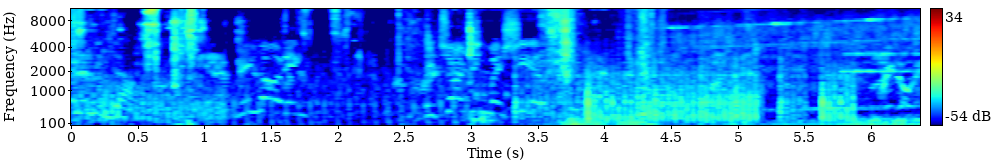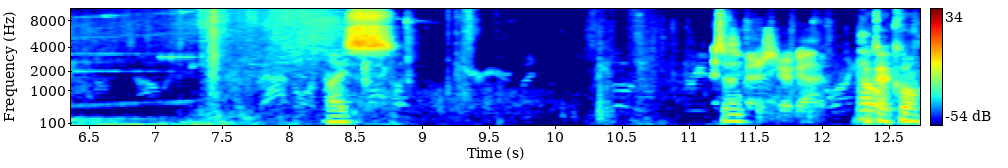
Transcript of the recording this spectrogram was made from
Enemy down. Reloading. Recharging my shield. Nice. Didn't- Finish your guy. Help. Okay, oh. cool.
